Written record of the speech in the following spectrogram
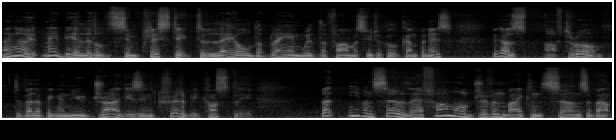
I know it may be a little simplistic to lay all the blame with the pharmaceutical companies, because, after all, developing a new drug is incredibly costly. But even so, they're far more driven by concerns about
